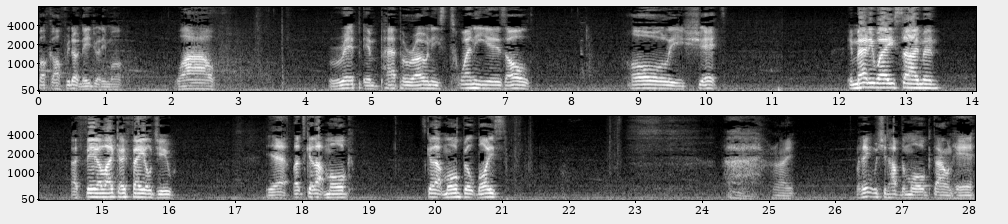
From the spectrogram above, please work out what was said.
fuck off. We don't need you anymore. Wow. Rip in pepperoni's 20 years old. Holy shit. In many ways, Simon, I feel like I failed you. Yeah, let's get that morgue. Let's get that morgue built, boys. right. I think we should have the morgue down here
